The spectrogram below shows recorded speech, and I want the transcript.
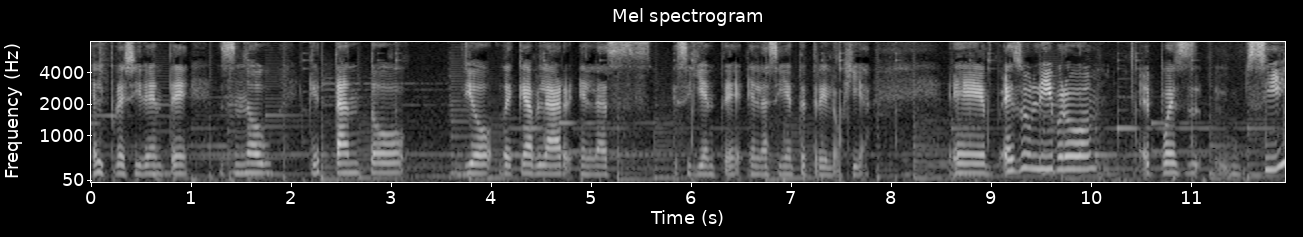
el presidente Snow que tanto dio de qué hablar en, las siguiente, en la siguiente trilogía. Eh, es un libro eh, pues sí,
